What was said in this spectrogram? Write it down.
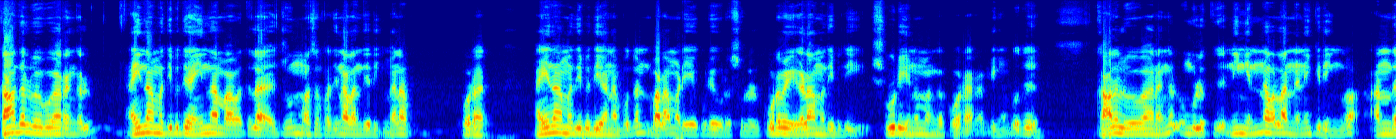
காதல் விவகாரங்கள் ஐந்தாம் அதிபதி ஐந்தாம் பாவத்தில் ஜூன் மாதம் பதினாலாம் தேதிக்கு மேலே போறார். ஐந்தாம் அதிபதியான புதன் பலம் அடையக்கூடிய ஒரு சூழல். கூடவே ஏழாம் அதிபதி சூரியனும் அங்கே போறாரு அப்படிங்கும்போது காதல் விவகாரங்கள் உங்களுக்கு நீங்க என்னவெல்லாம் நினைக்கிறீங்களோ அந்த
